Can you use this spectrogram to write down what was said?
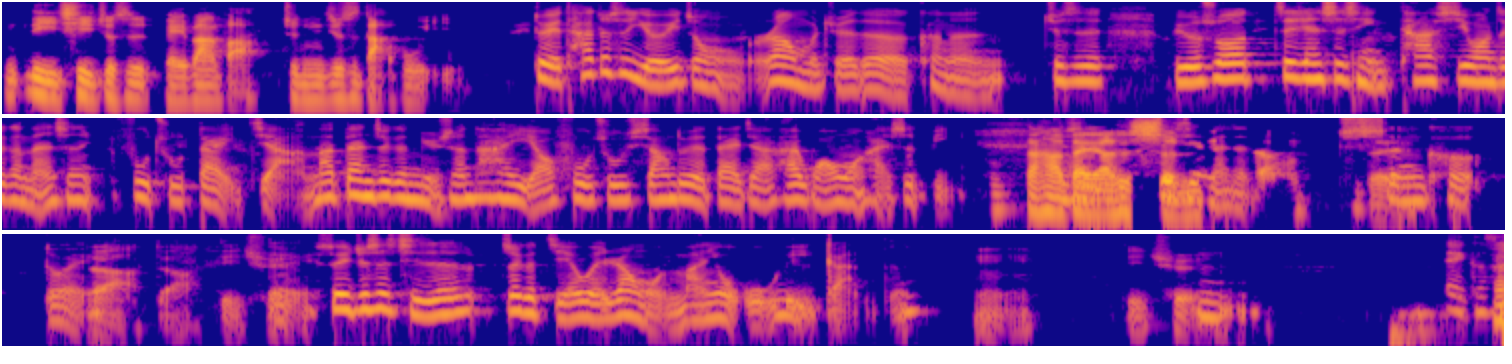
力气就是没办法，就你就是打不赢。对他就是有一种让我们觉得可能就是，比如说这件事情，他希望这个男生付出代价，那但这个女生她也要付出相对的代价，她往往还是比但她代价是这生命些男生这样，对深刻。对对啊，对啊，的确，对，所以就是其实这个结尾让我蛮有无力感的。嗯，的确，嗯，哎、可是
